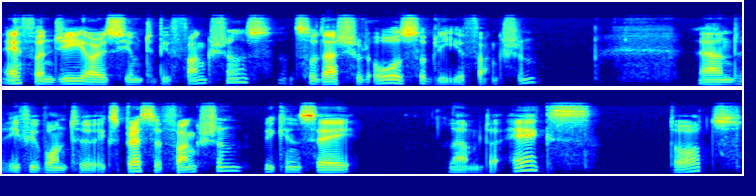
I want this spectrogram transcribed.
f and g are assumed to be functions, so that should also be a function. And if we want to express a function, we can say lambda x dot.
